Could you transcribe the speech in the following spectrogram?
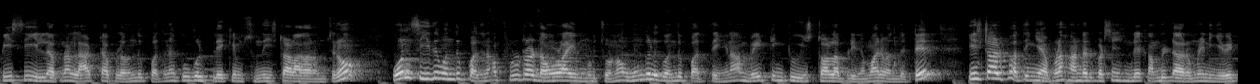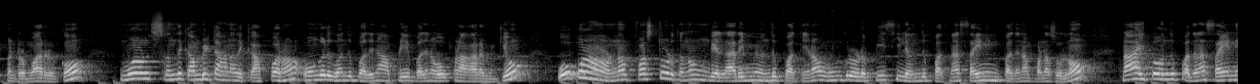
பிசி இல்லை அப்படின்னா லேப்டாப்பில் வந்து பார்த்தீங்கன்னா கூகுள் ப்ளே கேம்ஸ் வந்து இன்ஸ்டால் ஆக ஆரம்பிச்சிடும் ஒன்ஸ் இது வந்து பார்த்தீங்கன்னா ஃபுல்லாக டவுன்லோட் ஆகி முடிச்சோன்னா உங்களுக்கு வந்து பார்த்தீங்கன்னா வெயிட்டிங் டு இன்ஸ்டால் அப்படிங்கிற மாதிரி வந்துட்டு இன்ஸ்டால் பார்த்தீங்க அப்படின்னா ஹண்ட்ரட் பர்சன்ட் முடியே கம்ப்ளீட் ஆகிற மாதிரி நீங்கள் வெயிட் பண்ணுற மாதிரி இருக்கும். ஒன்ஸ் வந்து கம்ப்ளீட் ஆனதுக்கு அப்புறம் உங்களுக்கு வந்து பார்த்தீங்கன்னா அப்படியே பார்த்தீங்கன்னா ஓப்பன் ஆக ஆரம்பிக்கும். ஓப்பன் ஆனோன்னா ஃபஸ்ட் ஒருத்தனா உங்கள் எல்லாரையுமே வந்து பார்த்தீங்கன்னா உங்களோட பிசியில் வந்து பார்த்தீங்கன்னா சைன்இன் பார்த்தீங்கன்னா பண்ண சொல்லும். நான் இப்போ வந்து பார்த்தீங்கன்னா சைன்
